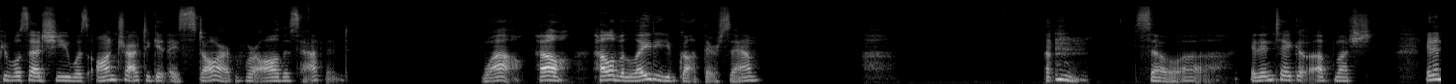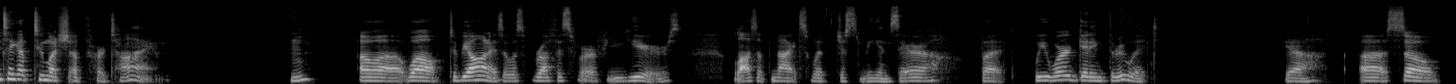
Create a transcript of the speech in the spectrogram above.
People said she was on track to get a star before all this happened. Wow, hell, hell of a lady you've got there, Sam. so, uh, it didn't take up much, it didn't take up too much of her time. Hmm? Oh, uh, well, to be honest, it was roughest for a few years. Lots of nights with just me and Sarah, but we were getting through it. Yeah, uh, so,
